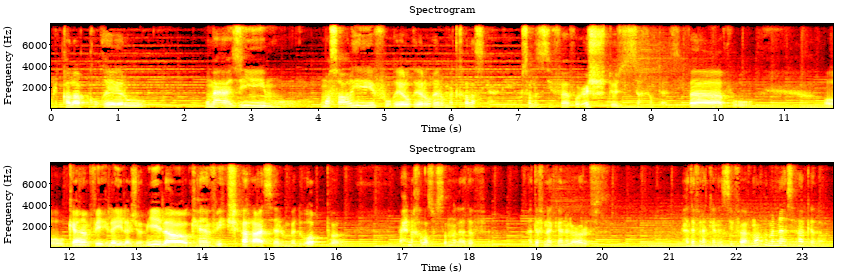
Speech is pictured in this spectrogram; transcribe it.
والقلق وغيره ومعازيم ومصاريف وغيره وغيره وغيره بعد خلاص يعني وصل الزفاف وعشت الزخم تاع الزفاف و... وكان فيه ليلة جميلة وكان فيه شهر عسل من بعد أوب. إحنا خلاص وصلنا الهدف هدفنا كان العرس. هدفنا كان الزفاف. معظم الناس هكذا.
